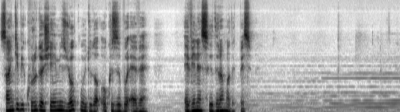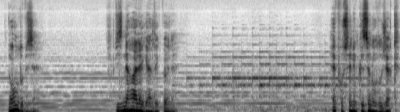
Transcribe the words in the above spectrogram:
Sanki bir kuru döşeğimiz yok muydu da o kızı bu eve, evine sığdıramadık Besim. Ne oldu bize? Biz ne hale geldik böyle? Hep o senin kızın olacak.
